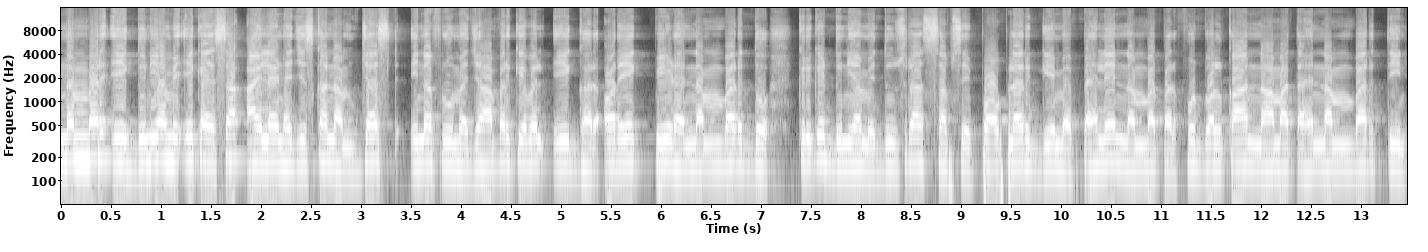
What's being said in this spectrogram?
नंबर एक दुनिया में एक ऐसा आइलैंड है जिसका नाम जस्ट इनफ रूम है, जहाँ पर केवल एक घर और एक पेड़ है। नंबर दो, क्रिकेट दुनिया में दूसरा सबसे पॉपुलर गेम है। पहले नंबर पर फुटबॉल का नाम आता है। नंबर तीन,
